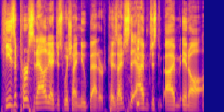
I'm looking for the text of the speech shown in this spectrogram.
He's a personality I just wish I knew better because I just I'm just I'm in awe.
